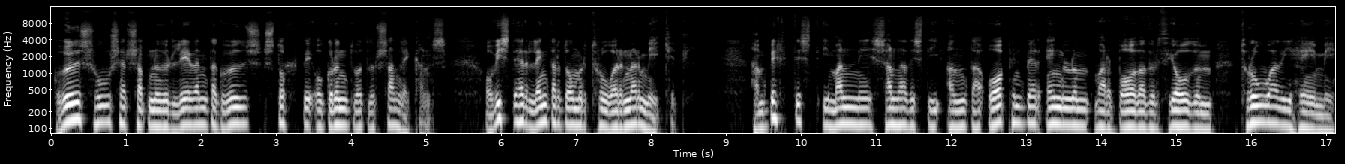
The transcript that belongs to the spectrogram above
Guðs hús er söpnuður lifenda Guðs, stolpi og grundvöllur sannleikans og vist er lengdardómur trúarinnar mikill. Hann byrtist í manni, sannaðist í anda, opinber englum var bóðaður þjóðum, trúað í heimi,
